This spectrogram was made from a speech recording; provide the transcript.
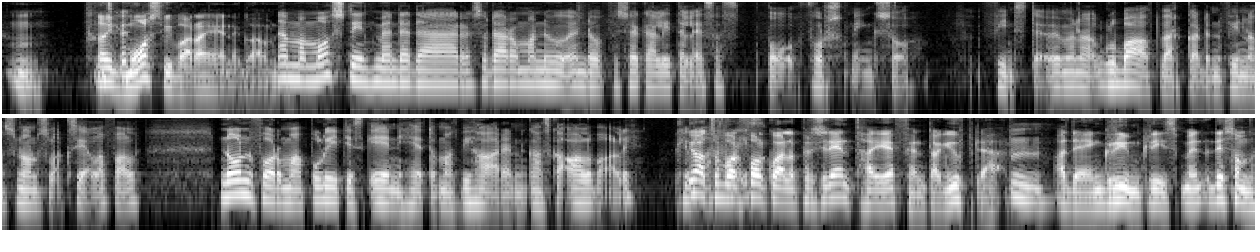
No, inte måste vi vara eniga om det. Nej, man måste inte, men det där, så där om man nu ändå försöker lite läsa på forskning så finns det, jag menar globalt verkar det finnas någon slags i alla fall, någon form av politisk enighet om att vi har en ganska allvarlig Ja, alltså vår klimatkris. folkvalda president har i FN tagit upp det här. Mm. Att det är en grym kris. Men det som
